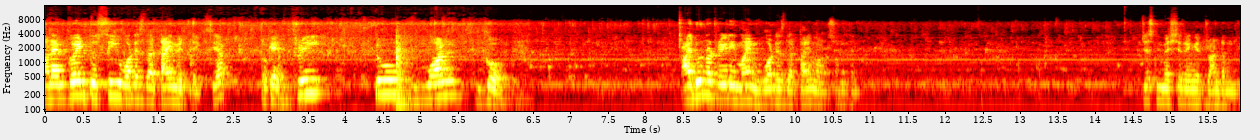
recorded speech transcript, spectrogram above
and i'm going to see what is the time it takes yeah. Okay three two one go. I do not really mind what is the time or something just measuring it randomly.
